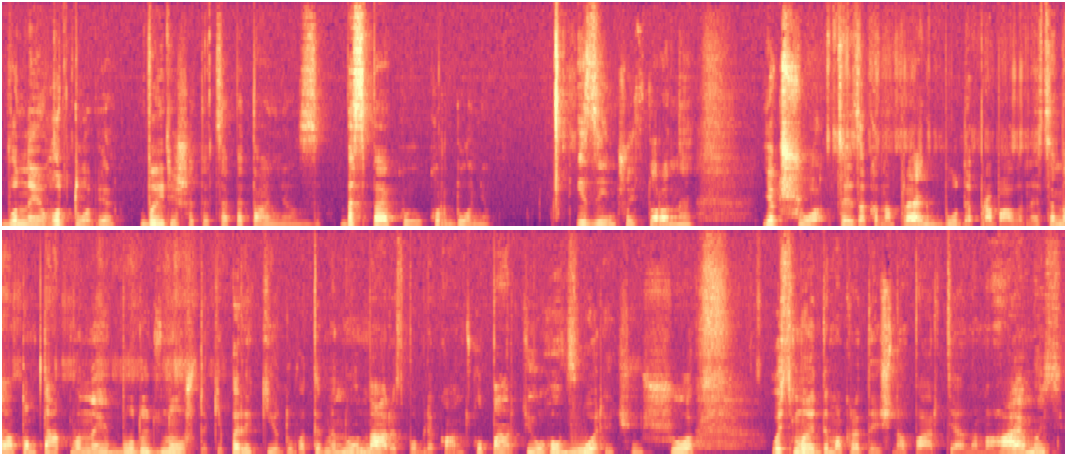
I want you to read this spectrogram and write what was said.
вони готові вирішити це питання з безпекою кордонів. І з іншої сторони, якщо цей законопроект буде провалений Сенатом, так вони будуть знову ж таки перекидувати вину на республіканську партію, говорячи, що ось ми, демократична партія, намагаємось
